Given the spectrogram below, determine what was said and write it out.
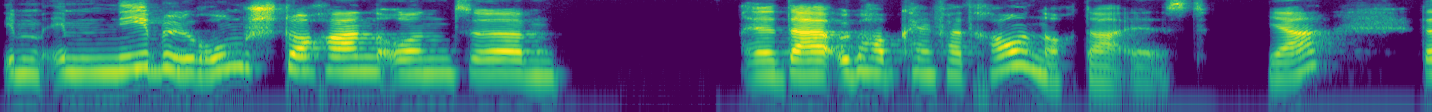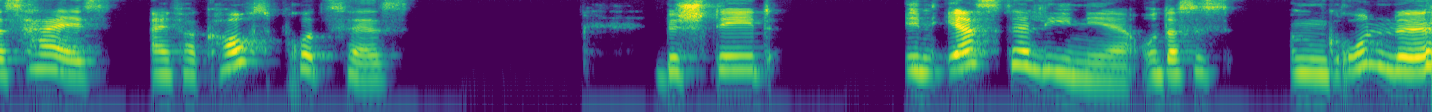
im, im Nebel rumstochern und ähm, äh, da überhaupt kein Vertrauen noch da ist. Ja, das heißt, ein Verkaufsprozess besteht in erster Linie, und das ist im Grunde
